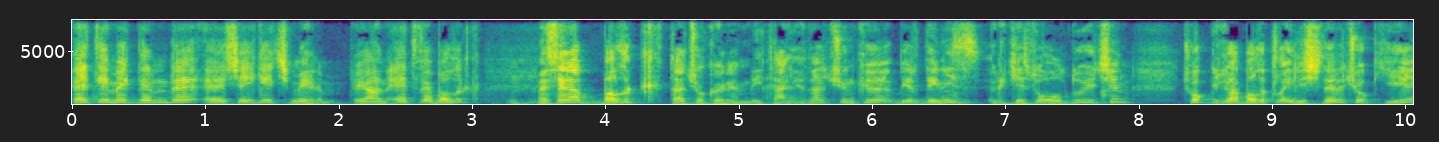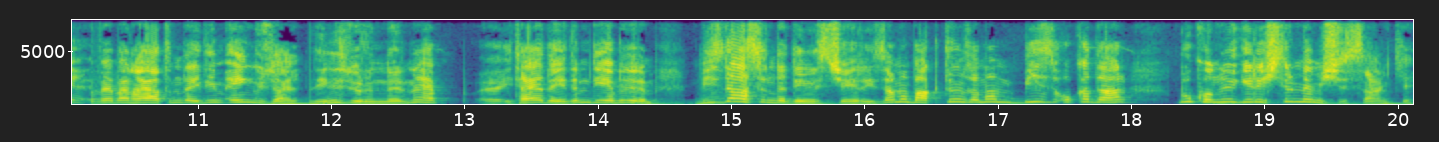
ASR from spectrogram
Et yemeklerinde e, şey geçmeyelim. Yani et ve balık. Mesela balık da çok önemli İtalya'da. Çünkü bir deniz ülkesi olduğu için çok güzel balıkla ilişkileri çok iyi ve ben hayatımda yediğim en güzel deniz ürünlerini hep e, İtalya'da yedim diyebilirim. Biz de aslında deniz şehriyiz ama baktığın zaman biz o kadar bu konuyu geliştirmemişiz sanki.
